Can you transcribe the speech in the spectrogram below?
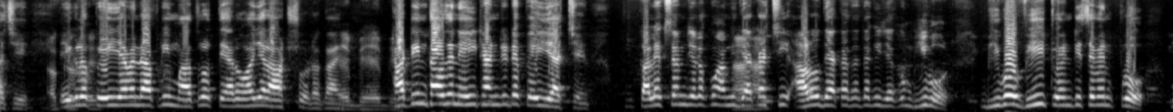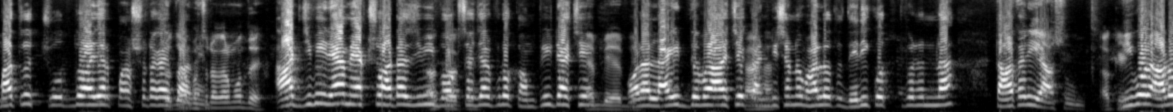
আছে। এগুলো পেয়ে যাবেন আপনি মাত্র তেরো হাজার আটশো টাকায়। থার্টিন থাউজেন্ড এইট হান্ড্রেডে পেয়ে যাচ্ছেন। কালেকশন যেরকম আমি হ্যাঁ, দেখাচ্ছি আরও দেখাতে থাকি যেরকম ভিভোর Vivo V twenty seven pro মাত্র চোদ্দ হাজার পাঁচশো টাকায় পাবেন। টাকার মধ্যে? আট জিবি র্যাম একশো আঠাশ জিবি বক্স. চার্জার পুরো কমপ্লিট আছে. ওরা লাইট দেওয়া আছে হ্যাঁ, কন্ডিশনও ভালো তো দেরি করতে পারেন না তাড়াতাড়ি আসুন। ভিভোর আরও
